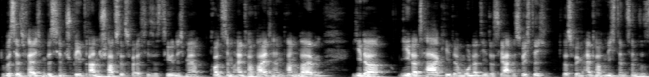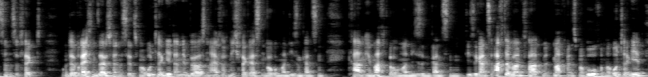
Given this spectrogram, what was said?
du bist jetzt vielleicht ein bisschen spät dran, schaffst jetzt vielleicht dieses Ziel nicht mehr. Trotzdem einfach weiterhin dranbleiben. Jeder, jeder Tag, jeder Monat, jedes Jahr ist wichtig. Deswegen einfach nicht den Zinseszinseffekt unterbrechen, selbst wenn es jetzt mal runtergeht an den Börsen, einfach nicht vergessen, warum man diesen ganzen Kram hier macht, warum man diesen ganzen, diese ganze Achterbahnfahrt mitmacht, wenn es mal hoch und mal runter geht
